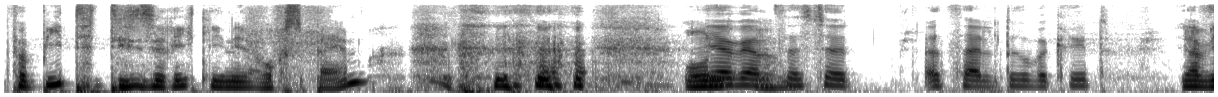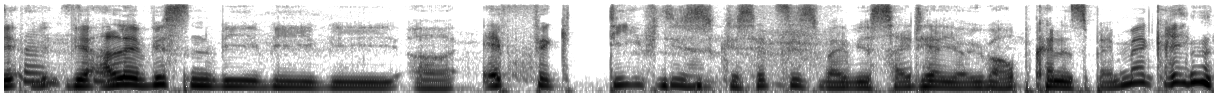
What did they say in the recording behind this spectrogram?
verbietet diese Richtlinie auch Spam. Und, ja, wir haben ähm, zuerst schon eine Zeit drüber geredet. Ja, wir, wir- alle wissen, wie, wie, wie äh, effektiv dieses Gesetz ist, weil wir seither ja überhaupt keinen Spam mehr kriegen.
